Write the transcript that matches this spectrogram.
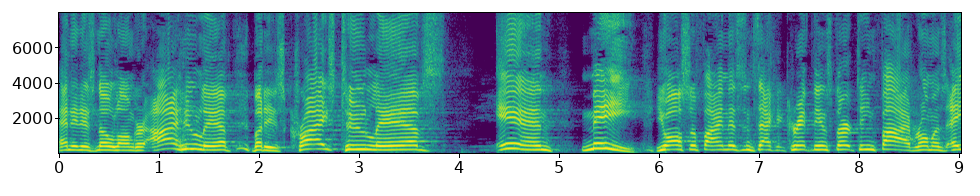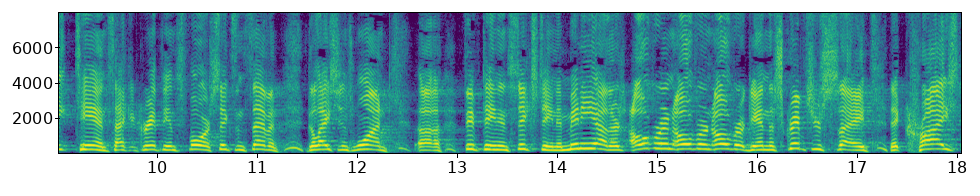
and it is no longer I who live but it is Christ who lives in me. You also find this in 2 Corinthians 13, 5, Romans 8, 10, 2 Corinthians 4, 6 and 7, Galatians 1, uh, 15 and 16, and many others. Over and over and over again, the scriptures say that Christ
